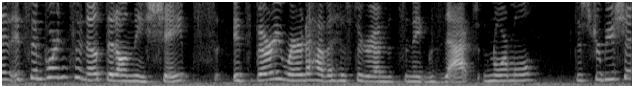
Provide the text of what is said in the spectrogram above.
And it's important to note that on these shapes, it's very rare to have a histogram that's an exact normal distribution.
